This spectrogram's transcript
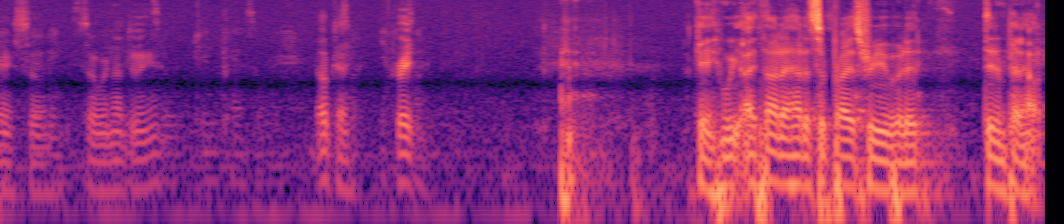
Okay, so, so we're not doing it? Okay, great. Okay, we, I thought I had a surprise for you, but it didn't pan out.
